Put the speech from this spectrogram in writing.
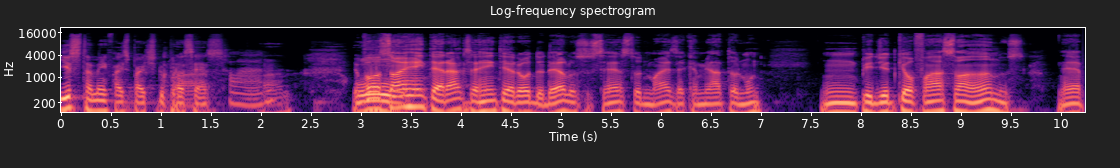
Isso também faz parte do processo. Claro. Claro. Eu vou O- só reiterar que você reiterou do dela, o sucesso, tudo mais, da caminhada, todo mundo. Um pedido que eu faço há anos, né?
